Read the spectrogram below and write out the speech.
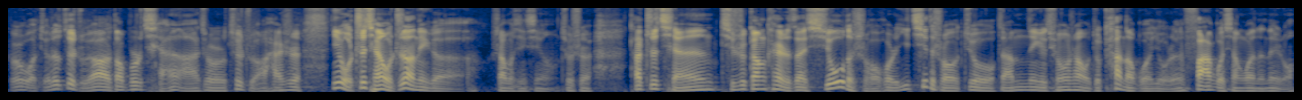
不是，我觉得最主要倒不是钱啊，就是最主要还是因为我之前我知道那个沙漠星星，就是它之前其实刚开始在修的时候，或者一期的时候，就咱们那个群友上我就看到过有人发过相关的内容，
